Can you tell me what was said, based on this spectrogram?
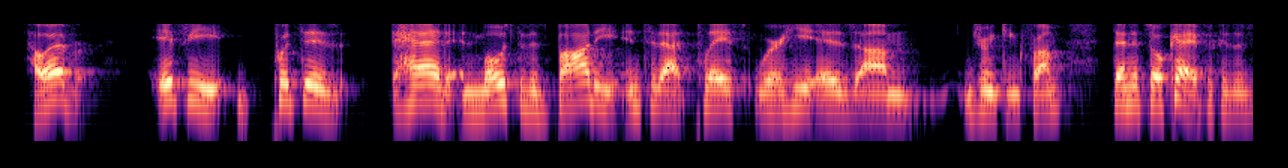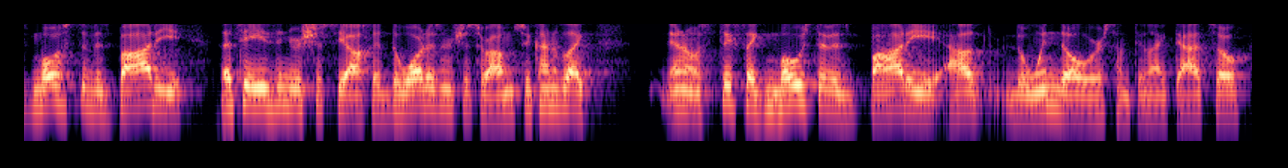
However, if he puts his head and most of his body into that place where he is um, drinking from, then it's okay because if most of his body, let's say he's in Rosh Hashanah, the water's in Rosh Hashanah, so he kind of like you know, sticks like most of his body out the window or something like that. So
